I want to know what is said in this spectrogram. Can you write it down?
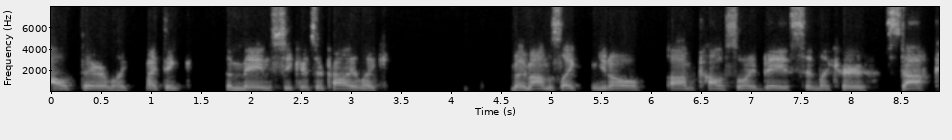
out there. Like, I think the main secrets are probably like my mom's like, you know, um, khao soi base and like her stock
